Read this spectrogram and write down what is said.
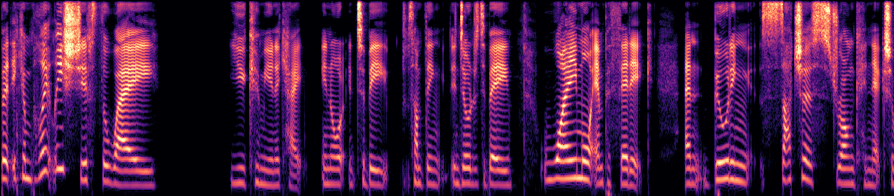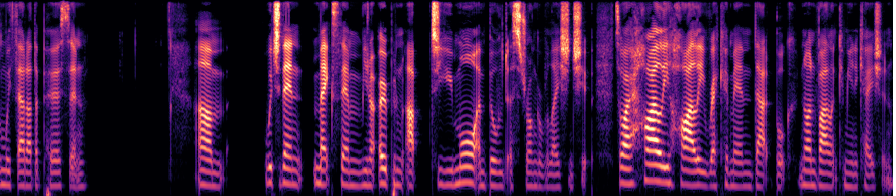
but it completely shifts the way you communicate in order to be something, in order to be way more empathetic and building such a strong connection with that other person. Um, which then makes them, you know, open up to you more and build a stronger relationship. So I highly, highly recommend that book, Nonviolent Communication.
